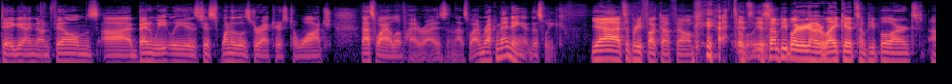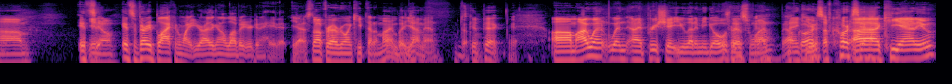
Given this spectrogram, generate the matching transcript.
dig in on films. Uh, ben Wheatley is just one of those directors to watch. That's why I love High Rise, and that's why I'm recommending it this week. Yeah, it's a pretty fucked up film. yeah, totally it's, some people are gonna like it, some people aren't. Um, It's you know, it's very black and white. You're either gonna love it, or you're gonna hate it. yeah, it's not for everyone. Keep that in mind. But yeah, man, it's a good pick. Um, I went when and I appreciate you letting me go with Sure, this one. Yeah, of Thank course, you. of course, Uh, yeah. Keanu,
